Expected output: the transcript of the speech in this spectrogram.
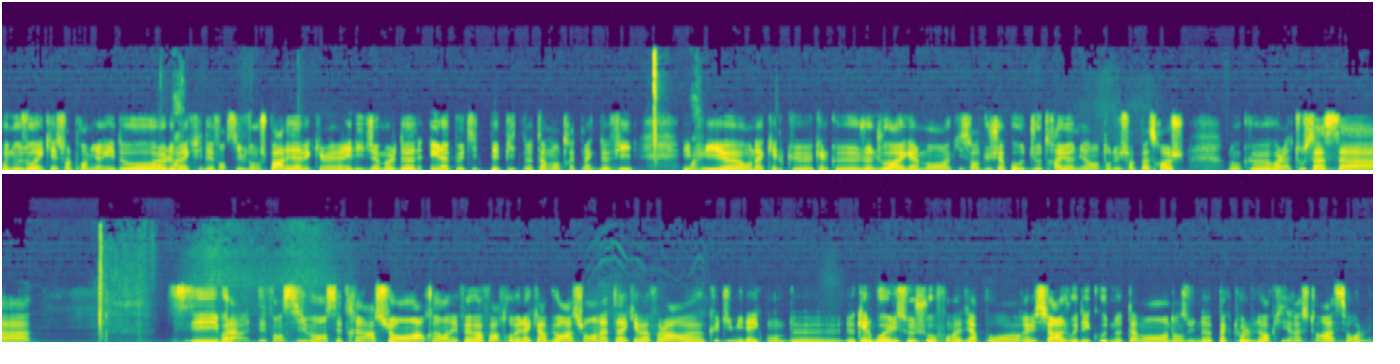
Onuzurike sur le premier rideau, le Ouais. backfield défensif dont je parlais avec Elijah Molden et la petite pépite notamment Trent McDuffie. Et Ouais. puis on a quelques quelques jeunes joueurs également qui sortent du chapeau. Joe Tryon bien entendu sur le pass rush. Donc voilà, tout ça, ça. C'est voilà, défensivement c'est très rassurant. Après en effet, il va falloir trouver la carburation en attaque. Il va falloir euh, que Jimmy Lake montre de, de quel bois il se chauffe, on va dire, pour euh, réussir à jouer des coudes, notamment dans une Pac-12 Nord qui restera assez relevée.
